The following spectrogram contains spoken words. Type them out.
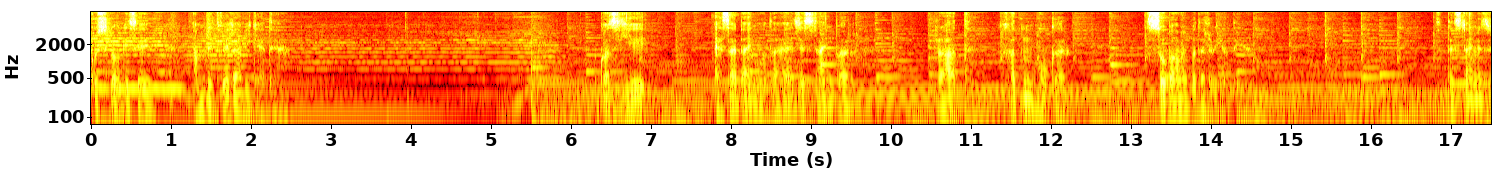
कुछ लोग इसे अमृत वेला भी कहते हैं। बिकॉज़ ये ऐसा टाइम होता है जिस टाइम पर रात ख़त्म होकर सुबह में बदल रही होती है। This time is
